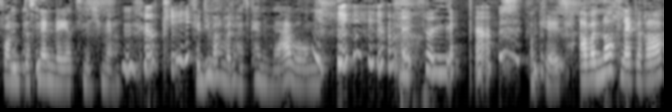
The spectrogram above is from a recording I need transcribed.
von, das nennen wir jetzt nicht mehr. Okay, Für die machen wir doch jetzt keine Werbung. das ist so lecker. Okay. Aber noch leckerer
